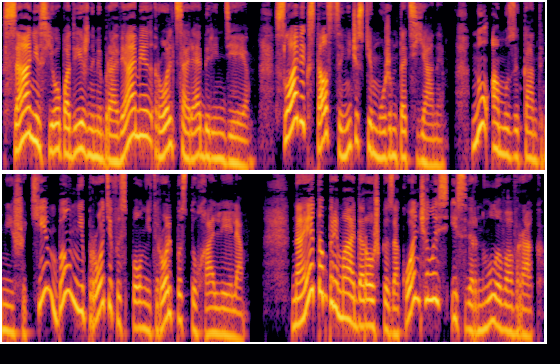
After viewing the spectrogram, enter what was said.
Сани с его подвижными бровями — роль царя Берендея. Славик стал сценическим мужем Татьяны. Ну, а музыкант Миша Ким был не против исполнить роль пастуха Леля. На этом прямая дорожка закончилась и свернула во враг.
